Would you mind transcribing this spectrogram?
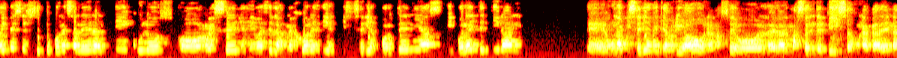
hay veces que te pones a leer artículos o reseñas y demás de las mejores 10 pizzerías porteñas y por ahí te tiran eh, una pizzería que abrió ahora, no sé, o el, almacén de pizzas, una cadena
